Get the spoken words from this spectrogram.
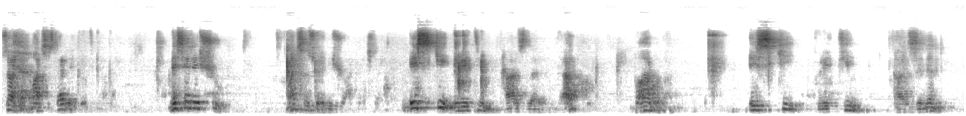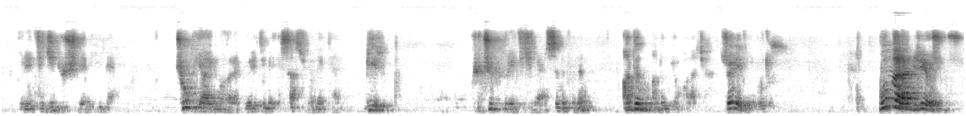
zaten Marksistler reddetmiyorlar. Mesele şu, Marx'ın söylediği şu arkadaşlar. Eski üretim tarzlarında var olan eski üretim tarzının üretici güçleriyle çok yaygın olarak üretimi esas yöneten bir küçük üreticiler sınıfının adım adım yok olacağı. Söylediği budur. Bunlara biliyorsunuz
